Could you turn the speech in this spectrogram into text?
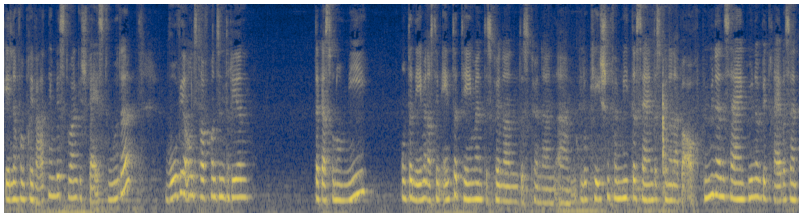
Geldern von privaten Investoren gespeist wurde, wo wir uns darauf konzentrieren, der Gastronomie, Unternehmen aus dem Entertainment, das können, das können ähm, Location-Vermieter sein, das können aber auch Bühnen sein, Bühnenbetreiber sein,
